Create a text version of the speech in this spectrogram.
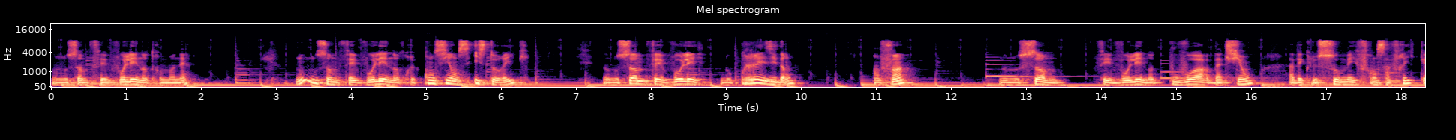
Nous nous sommes fait voler notre monnaie. Nous nous sommes fait voler notre conscience historique nous nous sommes fait voler nos présidents. Enfin, nous nous sommes fait voler notre pouvoir d'action avec le sommet France-Afrique,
